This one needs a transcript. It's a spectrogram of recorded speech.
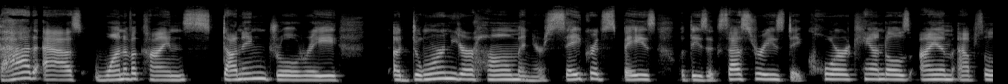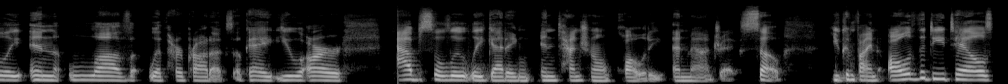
badass, one of a kind, stunning jewelry adorn your home and your sacred space with these accessories, decor, candles. I am absolutely in love with her products. Okay. You are absolutely getting intentional quality and magic. So you can find all of the details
